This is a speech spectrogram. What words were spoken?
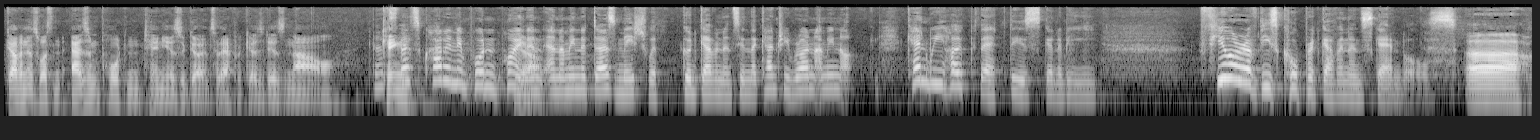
governance wasn't as important 10 years ago in South Africa as it is now. That's, King, that's quite an important point. Yeah. And, and I mean, it does mesh with good governance in the country. Ron, I mean, can we hope that there's going to be fewer of these corporate governance scandals? Uh,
